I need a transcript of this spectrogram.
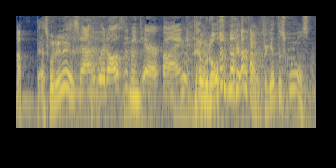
That's what it is. That would also be terrifying. That would also be terrifying. Forget the squirrels.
